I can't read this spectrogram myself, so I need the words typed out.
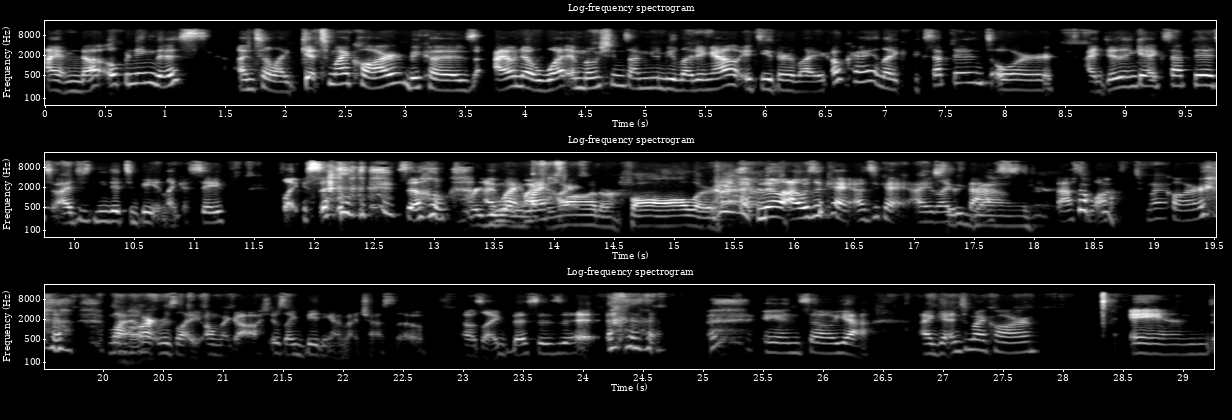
I am not opening this until I get to my car because I don't know what emotions I'm going to be letting out. It's either like, okay, like acceptance or I didn't get accepted. So I just needed to be in like a safe place. so I might like my heart or fall or no, I was okay. I was okay. I like fast fast walked to my car. my uh-huh. heart was like, oh my gosh, it was like beating on my chest though. I was like, this is it. and so yeah, I get into my car and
